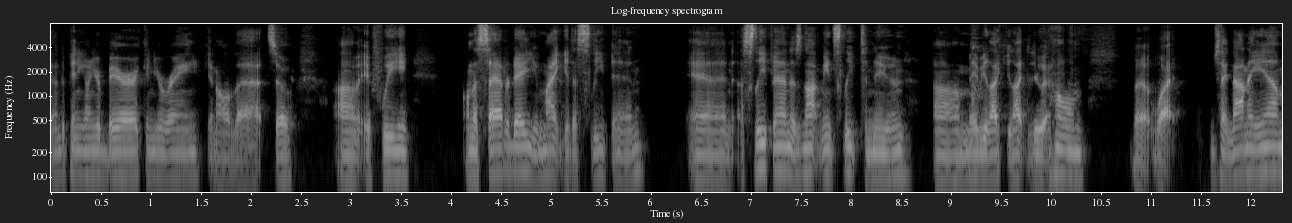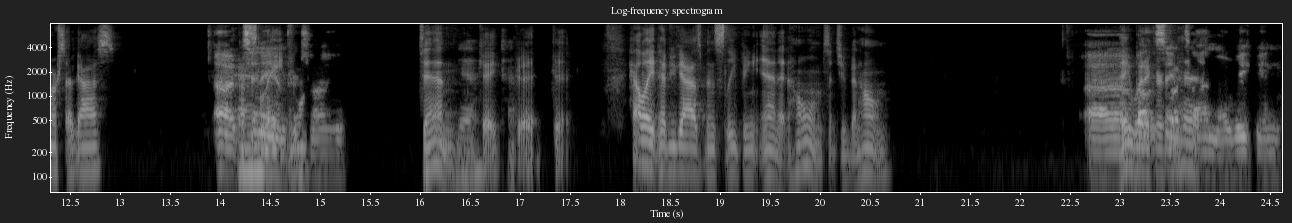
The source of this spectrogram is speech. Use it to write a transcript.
of depending on your barrack and your rank and all that. So, uh, if we on a Saturday, you might get a sleep in, and a sleep in does not mean sleep to noon. Um, maybe like you like to do at home, but what you say 9 a.m. or so, guys? Uh, 10 a.m. for Charlie. 10. Yeah, okay, 10. good, good. How late have you guys been sleeping in at home since you've been home? Uh, hey, about Whitaker, the same time a weekend.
